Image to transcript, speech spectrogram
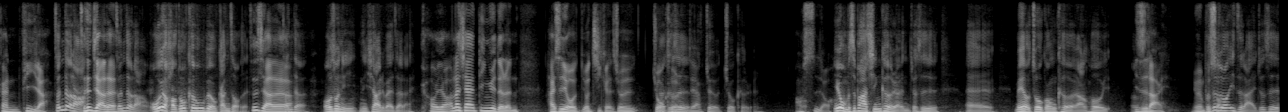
干屁啦！真的啦？真假的？真的啦！我有好多客户被我赶走的，真假的？真的。我说你，你下礼拜再来。靠腰。那现在订阅的人还是有有几个，就是旧客人这样，就旧客人。哦，是哦。因为我们是怕新客人就是呃没有做功课，然后一直来。不是说一直来，就是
